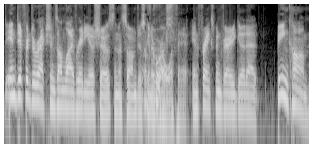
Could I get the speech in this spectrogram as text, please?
in different directions on live radio shows, and so I'm just going to roll with it. And Frank's been very good at being calm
